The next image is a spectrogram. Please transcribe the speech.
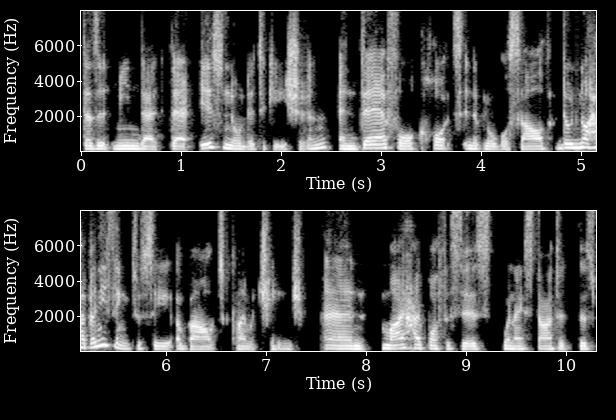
Does it mean that there is no litigation and therefore courts in the global south do not have anything to say about climate change? And my hypothesis when I started this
